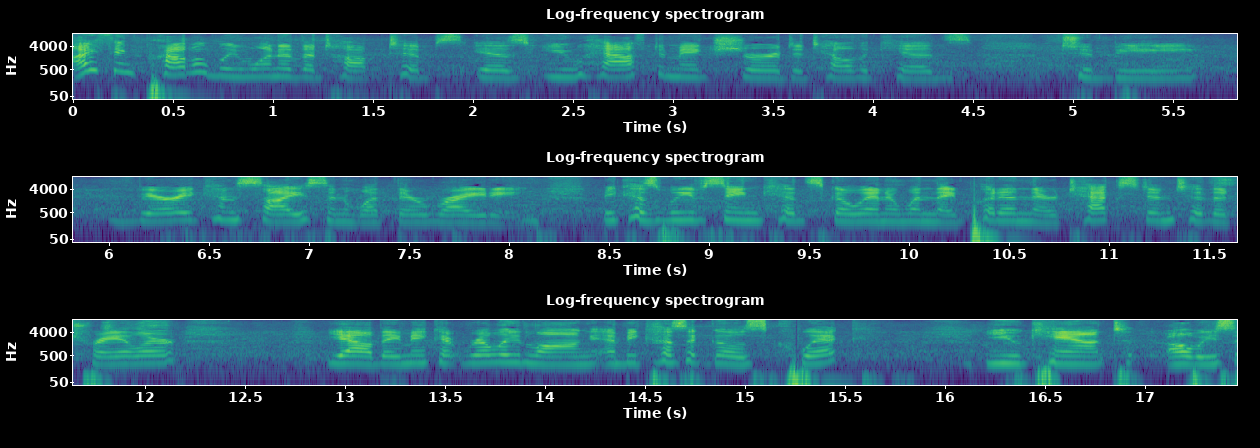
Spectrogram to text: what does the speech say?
I think probably one of the top tips is you have to make sure to tell the kids to be very concise in what they're writing because we've seen kids go in and when they put in their text into the trailer, yeah, they make it really long and because it goes quick, you can't always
